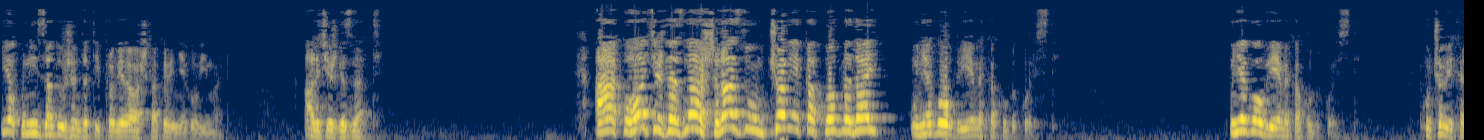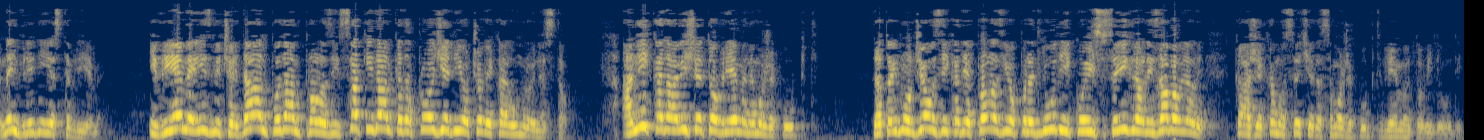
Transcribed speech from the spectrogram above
Iako nisi zadužen da ti provjeravaš kakav je njegov iman. Ali ćeš ga znati. A ako hoćeš da znaš razum čovjeka, pogledaj u njegovo vrijeme kako ga koristi. U njegovo vrijeme kako ga koristi. Ko čovjeka najvrijednije jeste vrijeme. I vrijeme izmiče, dan po dan prolazi. Svaki dan kada prođe dio čovjeka je umro i nestao. A nikada više to vrijeme ne može kupiti. Zato Ibn Džauzi kad je prolazio pored ljudi koji su se igrali i zabavljali, kaže kamo sreće da se može kupiti vrijeme od ovih ljudi.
